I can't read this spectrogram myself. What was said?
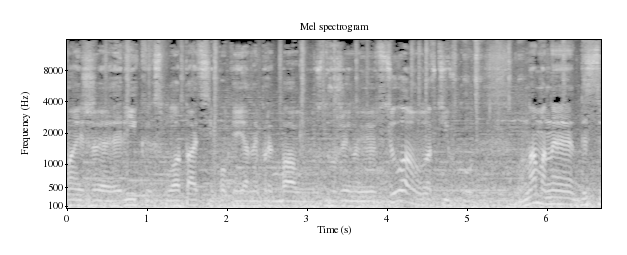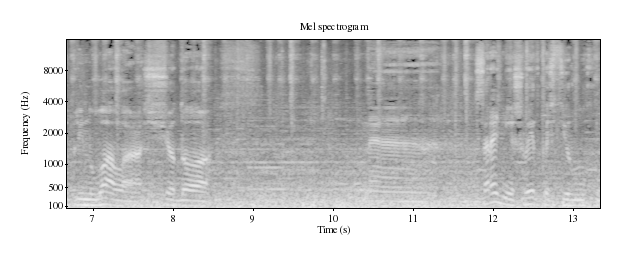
майже рік експлуатації, поки я не придбав з дружиною цю автівку, вона мене дисциплінувала щодо середньої швидкості руху,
